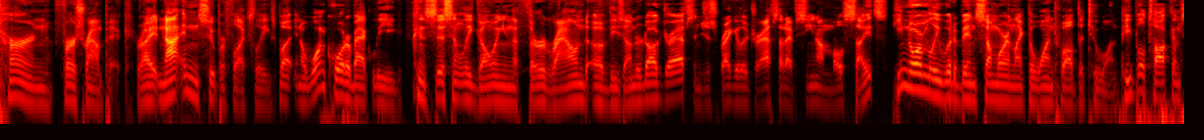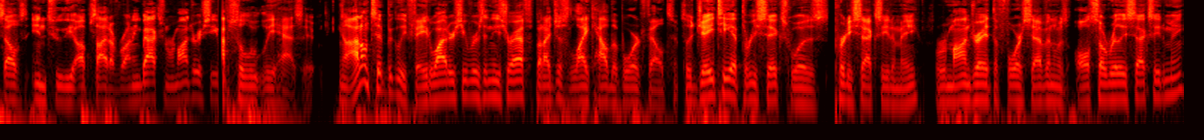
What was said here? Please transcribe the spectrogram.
turn first round pick, right? Not in super flex leagues, but in a one quarterback league, consistently going in the third round of these underdog drafts and just regular drafts that I've seen on most sites, he normally would have been somewhere in like the 112 to 2 1. People talk themselves into the upside of running backs, and Rhamondre Steve absolutely has it. Now, I don't typically fade wide receivers in these drafts, but I just like how the board felt. So JT at 3 6 was pretty sexy to me. Rhamondre at the 4 7 was also really sexy to me.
